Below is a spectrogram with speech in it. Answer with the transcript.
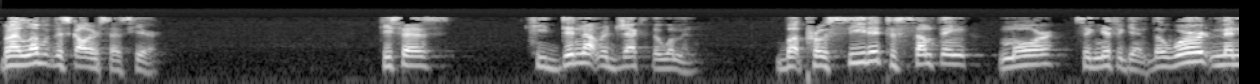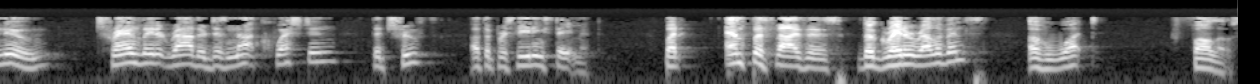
But I love what this scholar says here. He says, he did not reject the woman, but proceeded to something more significant. The word menoun, translated rather, does not question the truth of the preceding statement, but emphasizes the greater relevance of what follows.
